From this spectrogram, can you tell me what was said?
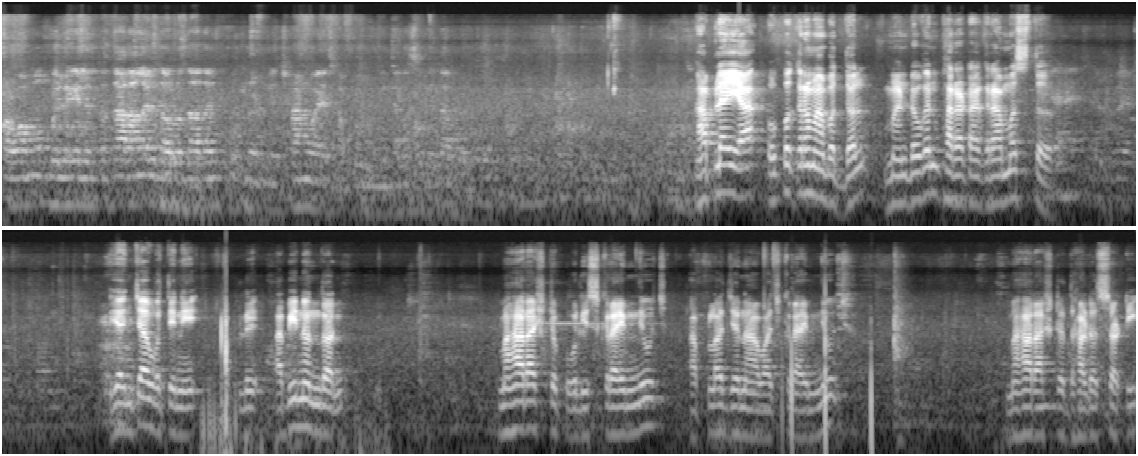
परवा मुंबईला गेल्यानंतर दादाला बी धावलं दादा खूप लढले छान वया सापडून म्हणजे त्याला सगळे दाखवले आपल्या या उपक्रमाबद्दल मांडोगन फराटा ग्रामस्थ यांच्या वतीने आपले अभिनंदन. महाराष्ट्र पोलीस क्राईम न्यूज आपला जन आवाज क्राईम न्यूज. महाराष्ट्र धाडससाठी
